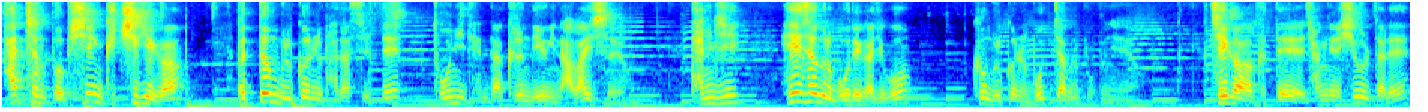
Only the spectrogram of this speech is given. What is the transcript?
하천법 시행 규칙에가 어떤 물건을 받았을 때 돈이 된다 그런 내용이 나와 있어요. 단지 해석을 못 해가지고 그 물건을 못 잡을 부분이에요. 제가 그때 작년 10월 달에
